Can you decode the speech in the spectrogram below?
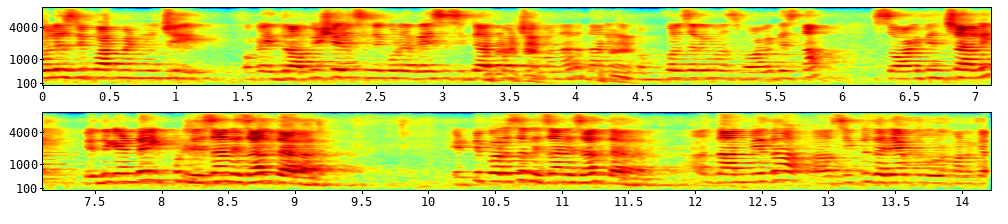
పోలీస్ డిపార్ట్మెంట్ నుంచి ఒక ఇద్దరు అఫీషియల్స్ని కూడా వేసి సిట్ ఏర్పాటు చేయమన్నారు. దానికి కంపల్సరీగా మనం స్వాగతిస్తాం. స్వాగతించాలి. ఎందుకంటే ఇప్పుడు నిజా నిజాలు తేలాలి. ఎట్టి పరిస్థితి నిజానిజాలు తేలాలి. దాని మీద ఆ, దర్యాప్తు మనకి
